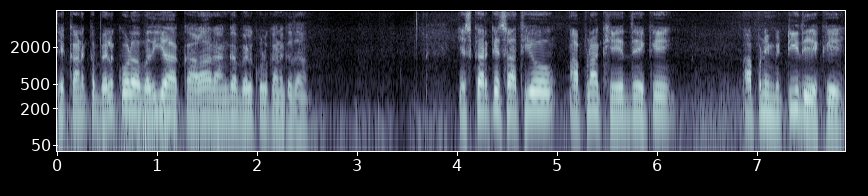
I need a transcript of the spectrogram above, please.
ਤੇ ਕਣਕ ਬਿਲਕੁਲ ਵਧੀਆ ਕਾਲਾ ਰੰਗ ਆ, ਬਿਲਕੁਲ ਕਣਕ ਦਾ। ਇਸ ਕਰਕੇ ਸਾਥੀਓ, ਆਪਣਾ ਖੇਤ ਦੇਖ ਕੇ, ਆਪਣੀ ਮਿੱਟੀ ਦੇਖ ਕੇ,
